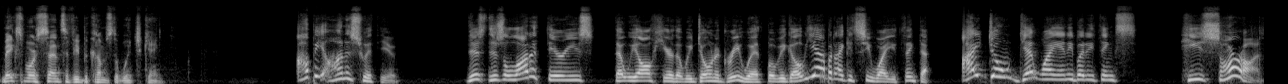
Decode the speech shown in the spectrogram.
Makes more sense if he becomes the Witch King. I'll be honest with you. There's there's a lot of theories that we all hear that we don't agree with, but we go, yeah, but I could see why you think that. I don't get why anybody thinks he's Sauron.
